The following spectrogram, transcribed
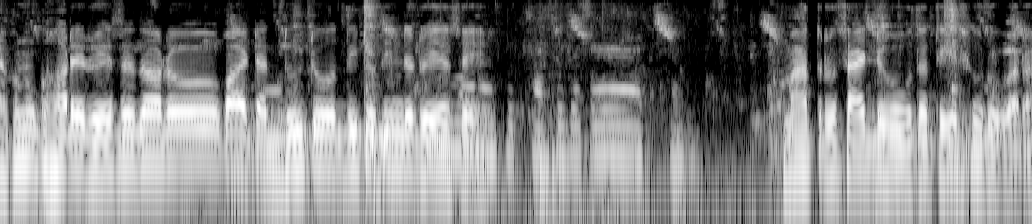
এখনও ঘরে রয়েছে ধরো কয়টা? দুইটো দুটো, তিনটে রয়েছে। মাত্র সাইডে কবুতর থেকে শুরু করা।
